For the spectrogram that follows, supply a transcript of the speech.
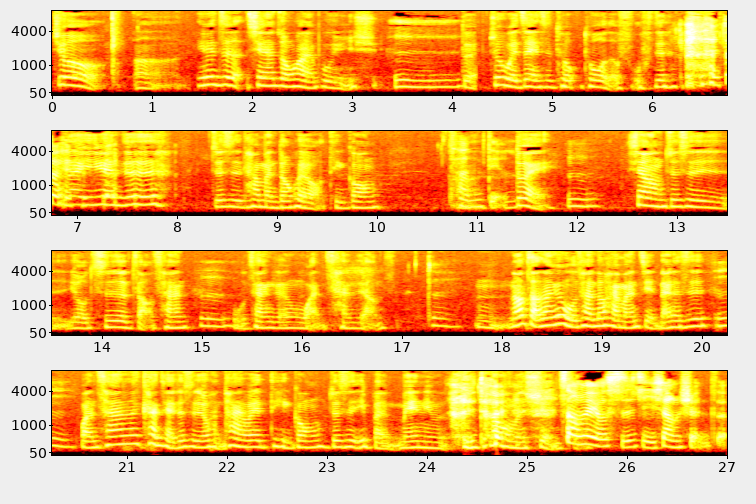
就嗯，因为这现在状况也不允许，嗯，对，就维珍也是托托我的福，对，对，在医院就是就是他们都会有提供餐点，嗯、对，嗯，像就是有吃的早餐、嗯，午餐跟晚餐这样子。对，嗯，然后早餐跟午餐都还蛮简单，可是，嗯，晚餐看起来就是有很，他还会提供就是一本 menu 让我们选，上面有十几项选择，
